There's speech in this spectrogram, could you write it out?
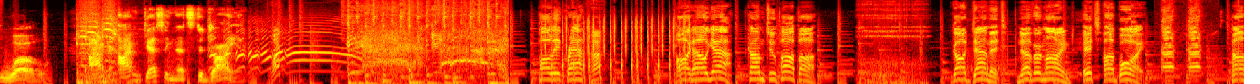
Whoa. I'm I'm guessing that's the giant. What? Holy crap. Huh? Oh hell yeah. Come to Papa. God damn it. Never mind. It's a boy. Huh?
